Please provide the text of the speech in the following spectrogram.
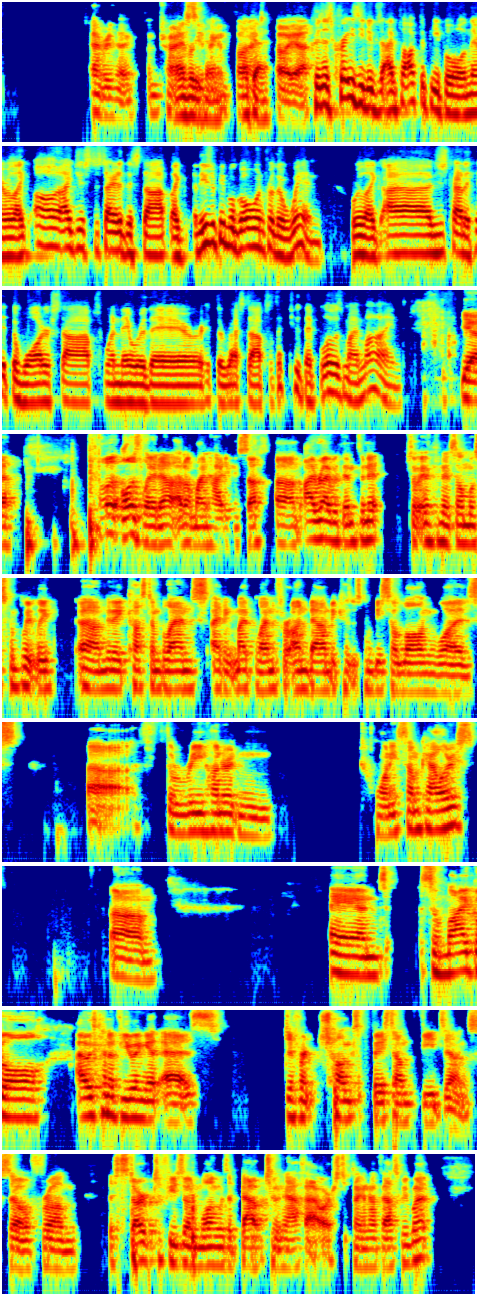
Everything. I'm trying Everything. to see if I can find. Okay. Oh yeah. Because it's crazy, dude. Because I've talked to people and they were like, "Oh, I just decided to stop." Like these are people going for the win. We're like, I just kind of hit the water stops when they were there, or hit the rest stops. I was like, dude, that blows my mind. Yeah, I'll, I'll just lay it out. I don't mind hiding this stuff. Um, I ride with Infinit, so Infinit's almost completely. Um, they make custom blends. I think my blend for Unbound because it's going to be so long was uh, 320 some calories. Um, and so my goal, I was kind of viewing it as different chunks based on feed zones. So from the start to feed zone one was about two and a half hours, depending on how fast we went.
